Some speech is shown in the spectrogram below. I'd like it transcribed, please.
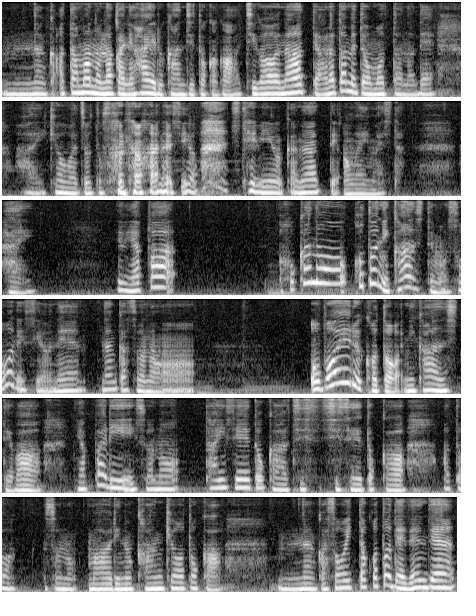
うん、なんか頭の中に入る感じとかが違うなって改めて思ったので、はい、今日はちょっとそんなお話をしてみようかなって思いました。はい、でもやっぱ他のことに関してもそうですよね。なんかその覚えることに関してはやっぱりその体勢とか姿勢とかあとはその周りの環境とか、うん、なんかそういったことで全然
